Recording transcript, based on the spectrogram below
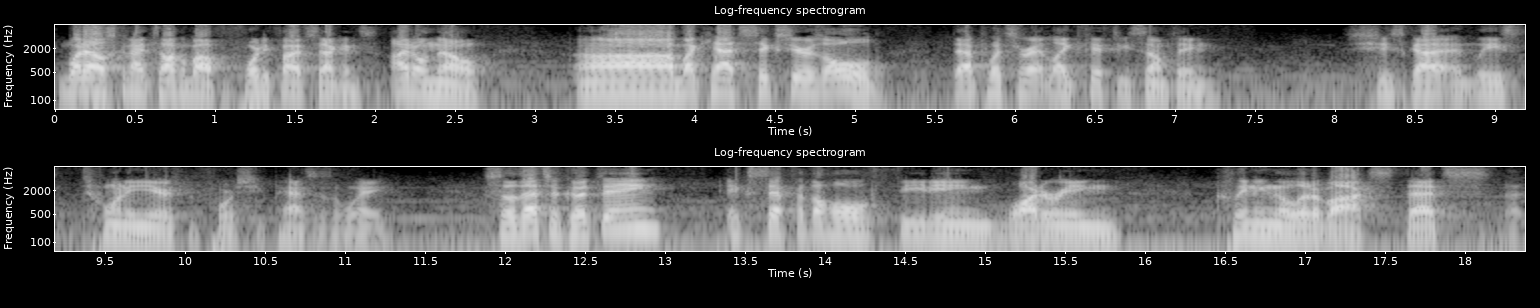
What else can I talk about for 45 seconds? I don't know. Uh, my cat's six years old. That puts her at like 50 something. She's got at least 20 years before she passes away. So that's a good thing, except for the whole feeding, watering, cleaning the litter box. That's uh,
